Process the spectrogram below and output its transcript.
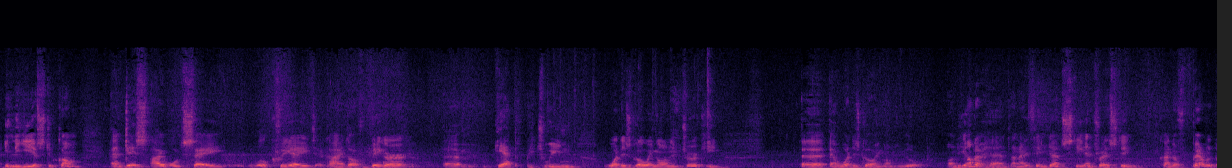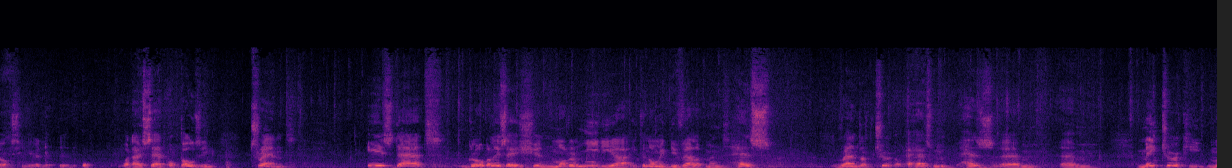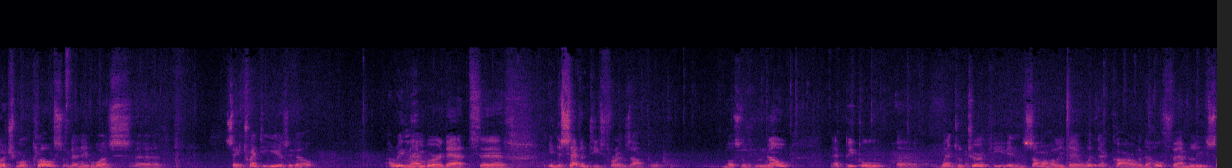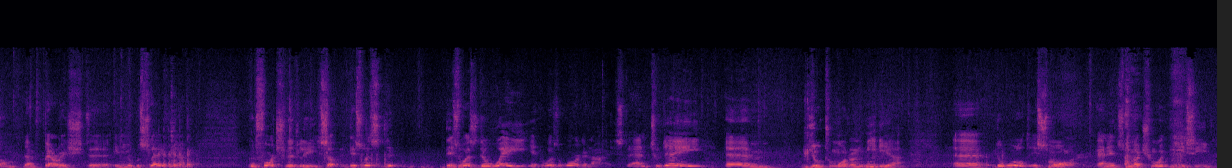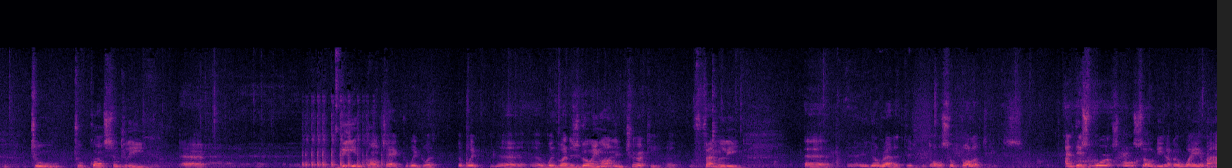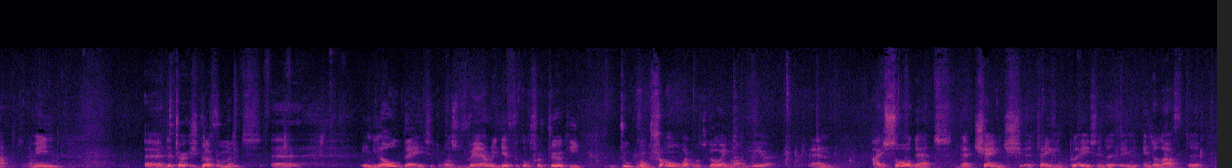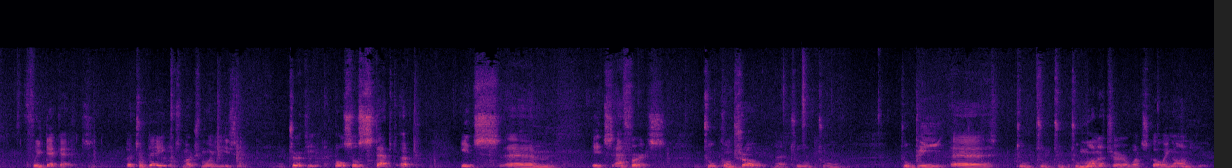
in the years to come. And this, I would say, will create a kind of bigger um, gap between what is going on in Turkey and what is going on in Europe. on the other hand, and I think that's the interesting kind of paradox here, the, the, what I said, opposing trend, is that globalization, modern media, economic development has rendered has has um, um, made Turkey much more closer than it was, uh, say, 20 years ago. I remember that uh, in the 70s, for example, most of you know, uh, people uh, went to Turkey in summer holiday with their car, with the whole family. Some of them perished uh, in Yugoslavia, unfortunately. So this was the, this was the way it was organized. And today, um, due to modern media, uh, the world is smaller and it's much more easy to, to constantly uh, be in contact with what, with, uh, with what is going on in Turkey, uh, family, uh, your relatives, but also politics. And this works also the other way around. I mean, uh, the Turkish government, uh, in the old days, it was very difficult for Turkey to control what was going on here. And I saw that, that change uh, taking place in the, in, in the last uh, three decades. But today it's much more easy. Turkey also stepped up its, um, its efforts to control, uh, to, to, to be, uh, to, to, to, to monitor what's going on here.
